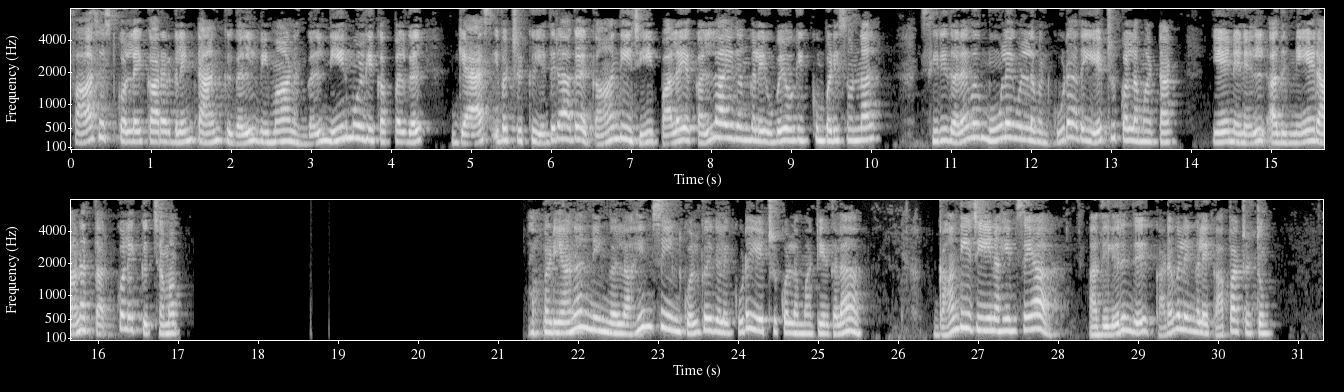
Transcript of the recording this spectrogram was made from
பாசிஸ்ட் கொள்ளைக்காரர்களின் டேங்குகள் விமானங்கள் நீர்மூழ்கி கப்பல்கள் கேஸ் இவற்றுக்கு எதிராக காந்திஜி பழைய கல்லாயுதங்களை உபயோகிக்கும்படி சொன்னால் சிறிதளவு மூளை உள்ளவன் கூட அதை ஏற்றுக்கொள்ள மாட்டான். ஏனெனில் அது நேரான தற்கொலைக்குச் சமம். அப்படியானால் நீங்கள் அஹிம்சையின் கொள்கைகளை கூட ஏற்றுக்கொள்ள மாட்டீர்களா? காந்திஜியின் அஹிம்சையா? அதிலிருந்து கடவுள் எங்களை காப்பாற்றட்டும்.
